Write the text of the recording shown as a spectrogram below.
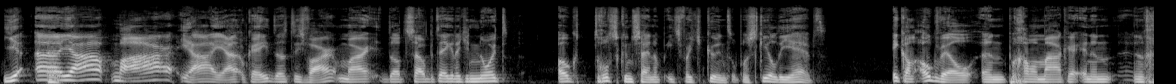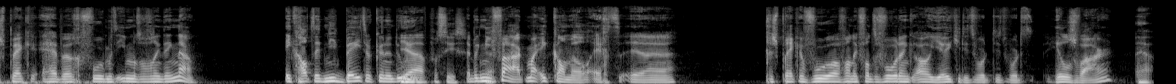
Ja, eh, ja maar... Ja, ja oké, dat is waar. Maar dat zou betekenen dat je nooit ook trots kunt zijn op iets wat je kunt. Op een skill die je hebt. Ik kan ook wel een programma maken en een, een gesprek hebben gevoerd met iemand waarvan ik denk... Nou, ik had dit niet beter kunnen doen. Ja, precies. Heb ik niet vaak, maar ik kan wel echt eh, gesprekken voeren waarvan ik van tevoren denk... Oh jeetje, dit wordt, dit wordt heel zwaar. Ja.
